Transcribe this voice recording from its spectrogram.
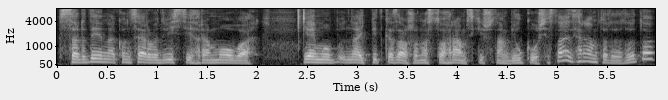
Сардина, консерва 200 грамова. Я йому навіть підказав, що на 100 грам що там білку 16 грам, то, то, то, то.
